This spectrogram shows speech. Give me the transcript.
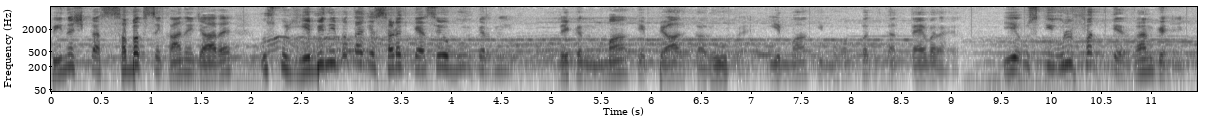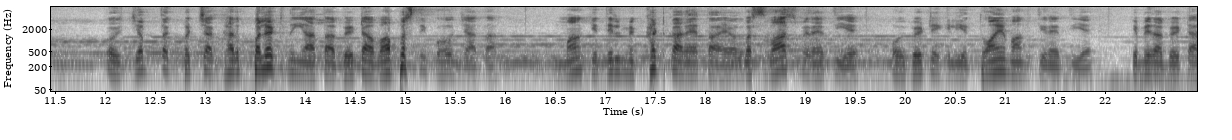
बीनश का सबक सिखाने जा रहा है, उसको ये भी नहीं पता कि सड़क कैसे अबूर करनी। लेकिन माँ के प्यार का रूप है, ये माँ की मोहब्बत का तेवर है, ये उसकी उल्फत के रंग हैं। और जब तक बच्चा घर पलट नहीं आता, बेटा वापस नहीं पहुँच जाता, माँ के दिल में खटका रहता है और बसवास में रहती है और बेटे के लिए दुआएँ मांगती रहती है कि मेरा बेटा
